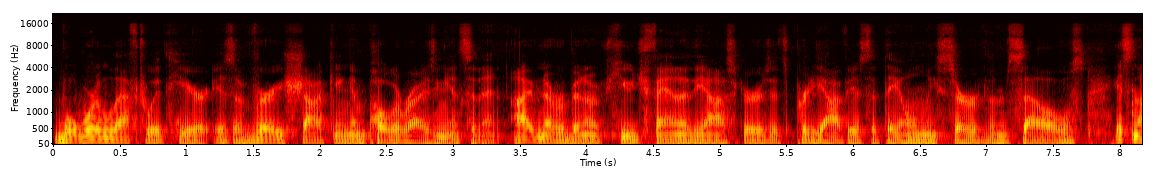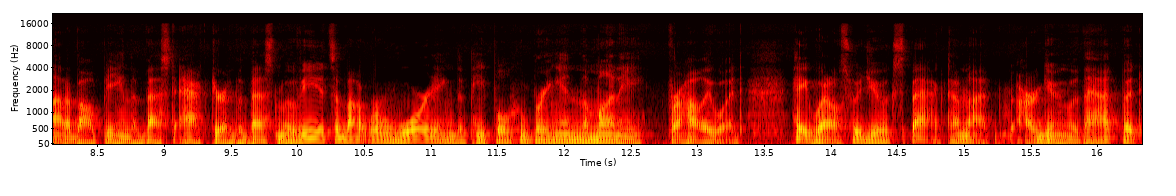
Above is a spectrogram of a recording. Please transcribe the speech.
what we're left with here is a very shocking and polarizing incident. I've never been a huge fan of the Oscars. It's pretty obvious that they only serve themselves. It's not about being the best actor of the best movie, it's about rewarding the people who bring in the money for Hollywood. Hey, what else would you expect? I'm not arguing with that, but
